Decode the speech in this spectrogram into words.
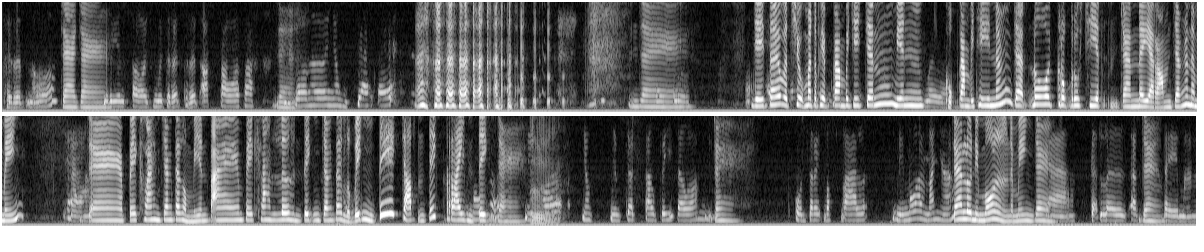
ធរិតណូចាចារៀនតជាមួយធរិតធរិតអត់តសោះចាបងអើយខ្ញុំចេះទេចានិយាយទៅវិទ្យុមិត្តភាពកម្ពុជាចិន មានគ្រប់កម្មវិធីហ្នឹងចាដូចគ្រប់រសជាតិចានៃអារម្មណ៍អញ្ចឹងណាមីងចាពេលខ្លះអញ្ចឹងទៅក៏មានផ្អែមពេលខ្លះលើសបន្តិចអញ្ចឹងទៅល្វីងបន្តិចចត់បន្តិចប្រៃបន្តិចចា ខ្ញុំខ្ញុំចុចទៅពីរទៅចាកូនស្រីបោះស្បាល់និមលមិញហ៎ចាលោកនិមលណាមីងចាចាកាត់លើអត់ចាទេមក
